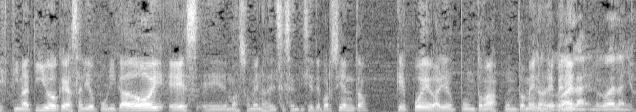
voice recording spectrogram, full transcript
estimativo que ha salido publicado hoy es eh, más o menos del 67%, que puede variar un punto más, punto menos, dependiendo. en lo que va del año.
